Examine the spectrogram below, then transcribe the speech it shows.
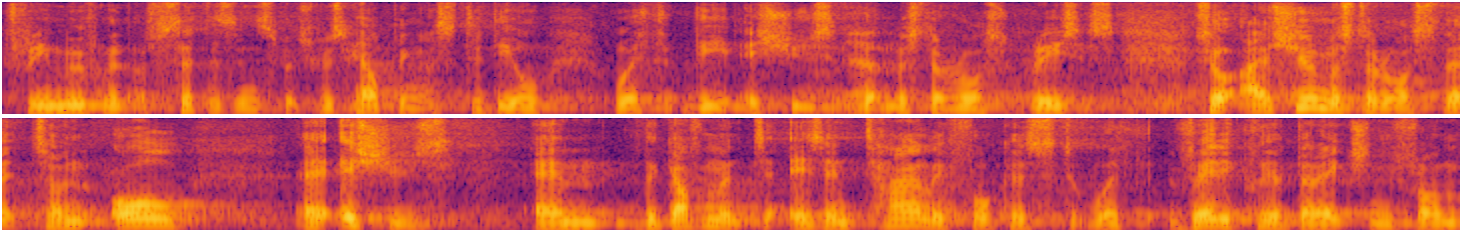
free movement of citizens, which was helping us to deal with the issues yeah. that Mr Ross raises. So I assure Mr Ross that on all uh, issues Um, the government is entirely focused with very clear direction from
